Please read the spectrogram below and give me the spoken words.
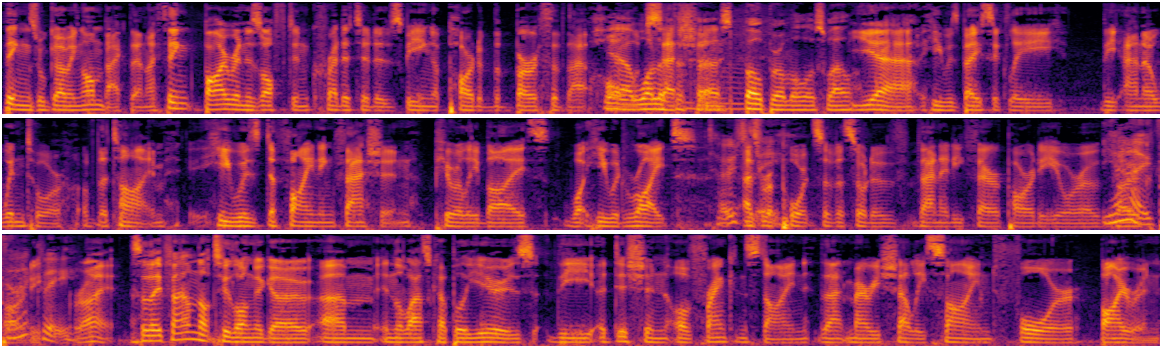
things were going on back then. I think Byron is often credited as being a part of the birth of that whole Yeah, one of the first. Beau Brummell as well. Yeah, he was basically the Anna Wintour of the time. He was defining fashion purely by what he would write as reports of a sort of Vanity Fair party or a Yeah, Vogue party. exactly. Right. So they found not too long ago, um, in the last couple of years, the edition of Frankenstein that Mary Shelley signed for Byron.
